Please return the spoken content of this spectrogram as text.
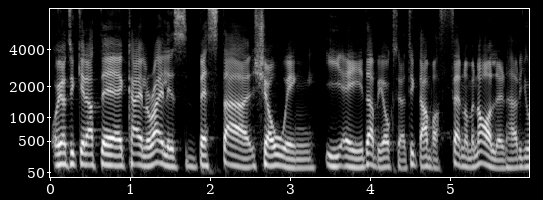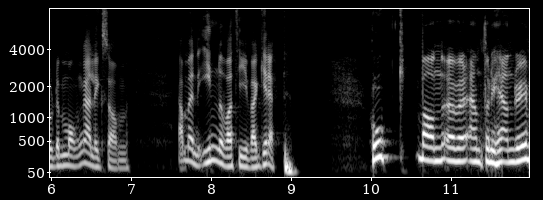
Och jag tycker att det är Kyle O'Reillys bästa showing i AEW också. Jag tyckte han var fenomenal i den här och gjorde många liksom, ja, men innovativa grepp. Hook vann över Anthony Henry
